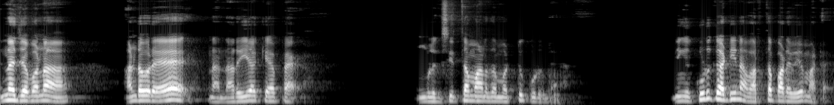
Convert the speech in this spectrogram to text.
என்ன ஜெபம்னா ஆண்டவரே நான் நிறையா கேட்பேன். உங்களுக்கு சித்தமானதை மட்டும் கொடுங்க. நீங்கள் கொடுக்காட்டி நான் வருத்தப்படவே மாட்டேன்.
